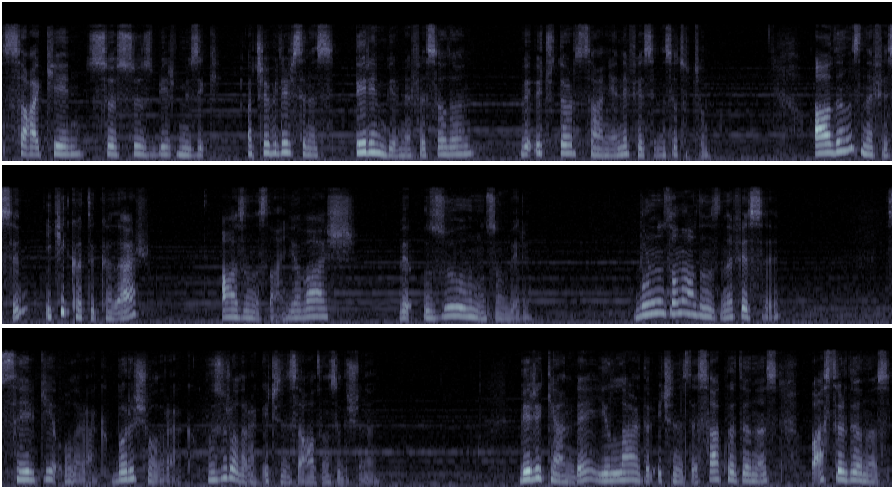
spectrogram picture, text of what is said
sakin, sözsüz bir müzik açabilirsiniz. Derin bir nefes alın ve 3-4 saniye nefesinizi tutun. Aldığınız nefesin iki katı kadar ağzınızdan yavaş ve uzun uzun verin. Burnunuzdan aldığınız nefesi sevgi olarak, barış olarak, huzur olarak içinize aldığınızı düşünün. Verirken de yıllardır içinizde sakladığınız, bastırdığınız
